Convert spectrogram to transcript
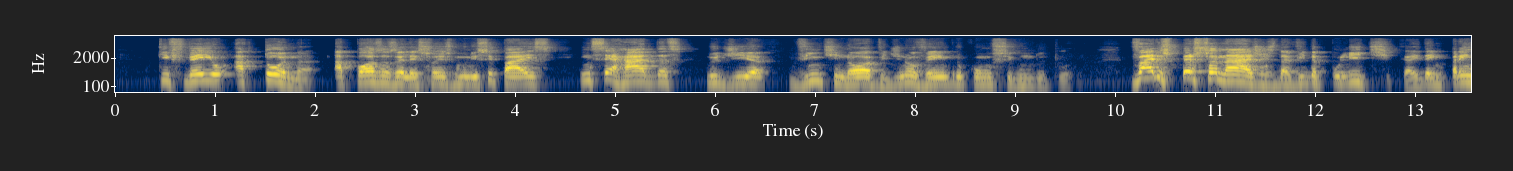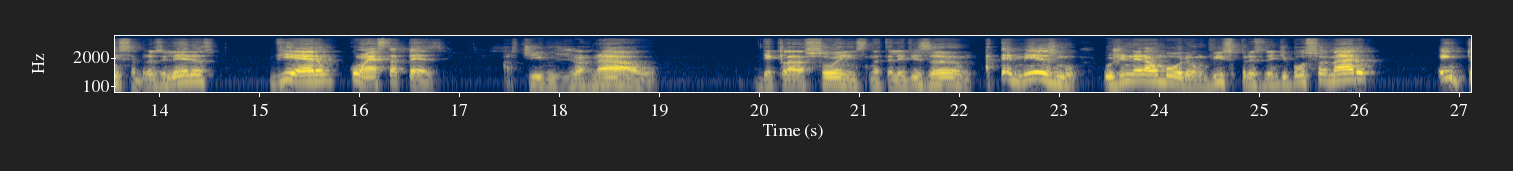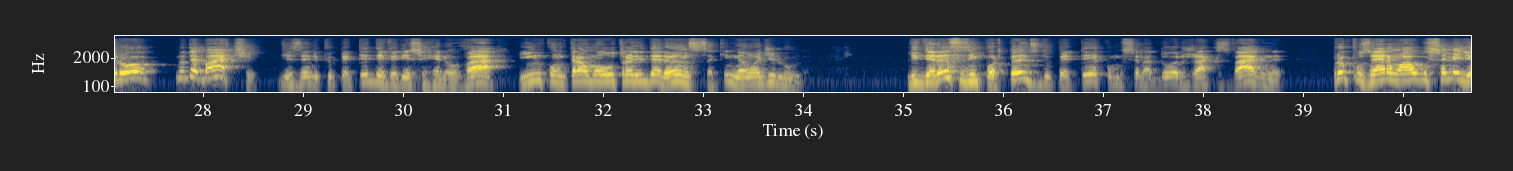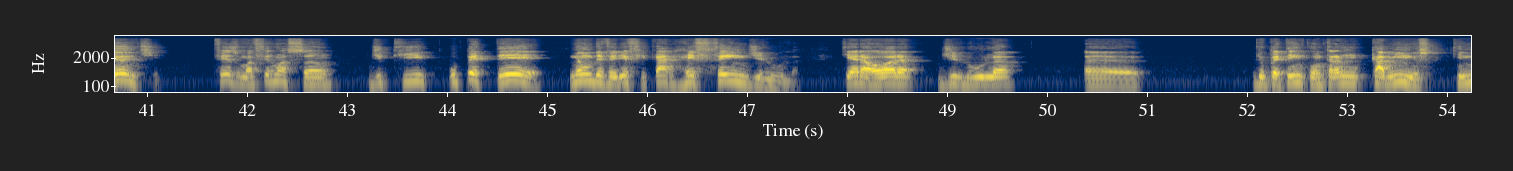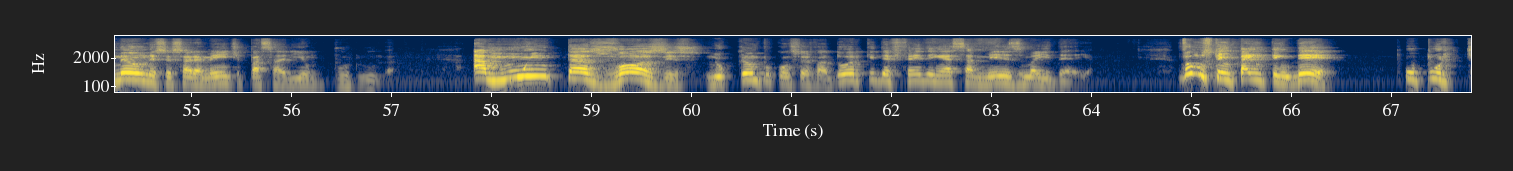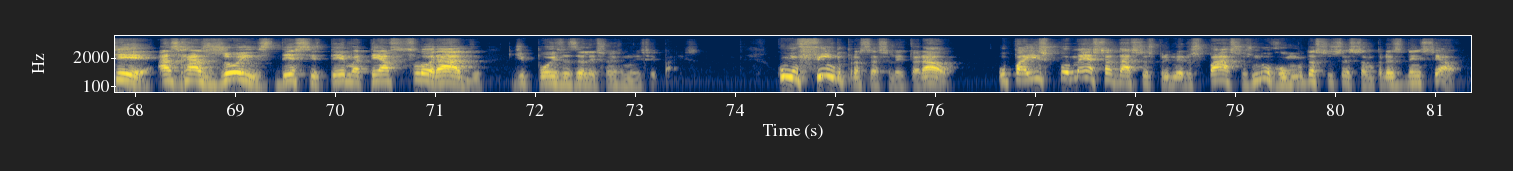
que veio à tona após as eleições municipais, encerradas no dia 29 de novembro, com o segundo turno. Vários personagens da vida política e da imprensa brasileira vieram com esta tese. Artigos de jornal, declarações na televisão, até mesmo o general Mourão, vice-presidente de Bolsonaro, entrou no debate, dizendo que o PT deveria se renovar e encontrar uma outra liderança, que não a de Lula. Lideranças importantes do PT, como o senador Jacques Wagner, propuseram algo semelhante. Fez uma afirmação de que o PT não deveria ficar refém de Lula, que era hora de Lula, uh, do PT encontrar caminhos que não necessariamente passariam por Lula. Há muitas vozes no campo conservador que defendem essa mesma ideia. Vamos tentar entender o porquê, as razões desse tema ter aflorado depois das eleições municipais. Com o fim do processo eleitoral, o país começa a dar seus primeiros passos no rumo da sucessão presidencial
